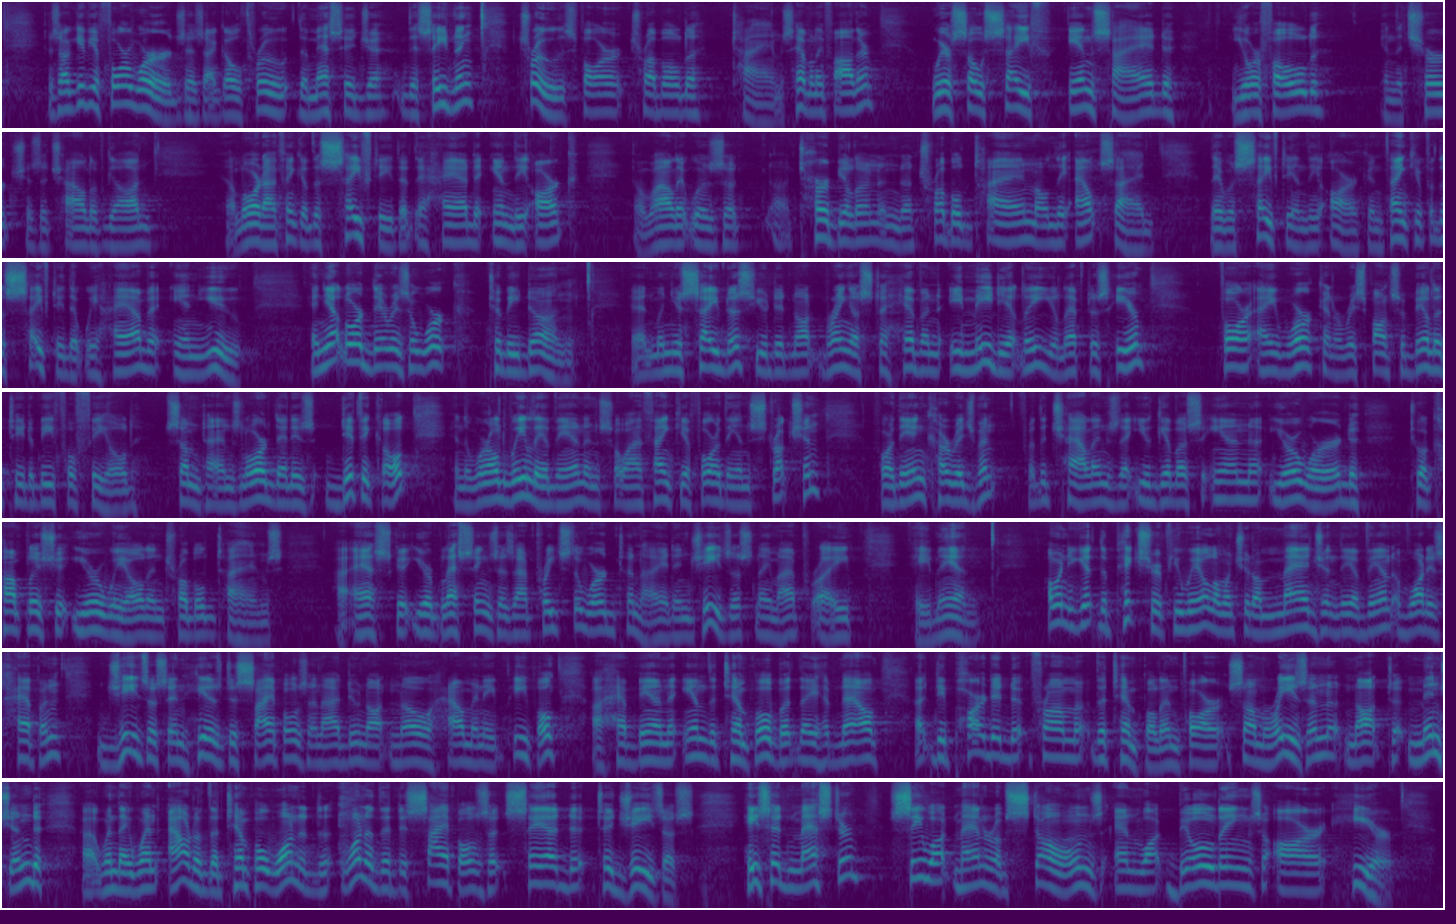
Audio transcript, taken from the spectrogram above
As I'll give you four words as I go through the message uh, this evening truths for troubled times. Heavenly Father, we're so safe inside your fold in the church as a child of God. Uh, Lord, I think of the safety that they had in the ark uh, while it was a, a turbulent and a troubled time on the outside. There was safety in the ark, and thank you for the safety that we have in you. And yet, Lord, there is a work to be done. And when you saved us, you did not bring us to heaven immediately. You left us here for a work and a responsibility to be fulfilled sometimes, Lord, that is difficult in the world we live in. And so I thank you for the instruction, for the encouragement, for the challenge that you give us in your word to accomplish your will in troubled times. I ask your blessings as I preach the word tonight. In Jesus' name I pray. Amen. I want you to get the picture, if you will. I want you to imagine the event of what has happened. Jesus and his disciples, and I do not know how many people uh, have been in the temple, but they have now uh, departed from the temple, and for some reason not mentioned, uh, when they went out of the temple, one of the, one of the disciples said to Jesus, He said, Master, see what manner of stones and what buildings are here.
